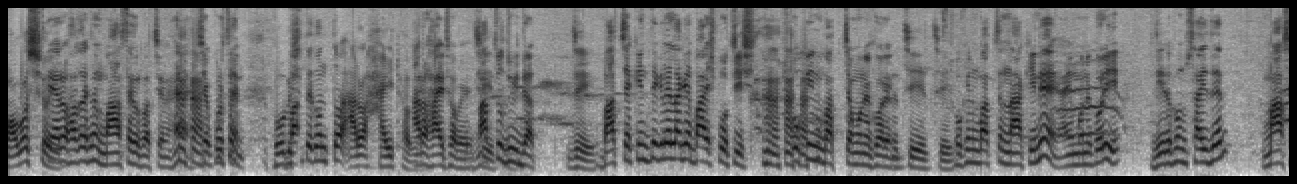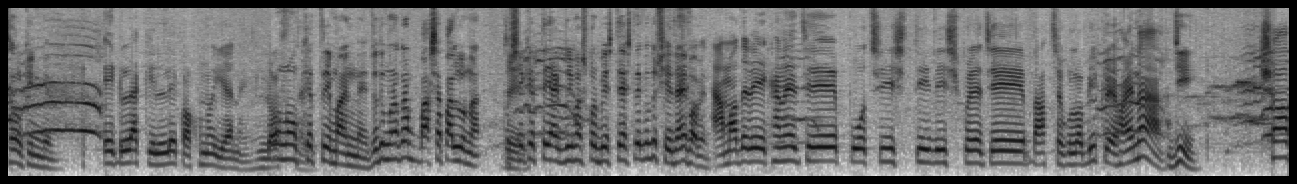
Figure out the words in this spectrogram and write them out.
অবশ্যই। তেরো হাজার এখানে মাছ ছাগল পাচ্ছেন হ্যাঁ? হিসাব করছেন? ভবিষ্যতে কিন্তু আরও হাইট হবে। আরও হাইট হবে মাত্র দুই দাঁত। জি। বাচ্চা কিনতে গেলে লাগে বাইশ পঁচিশ। শৌখিন বাচ্চা মনে করেন। জি বাচ্চা না কিনে আমি মনে করি যেরকম সাইজের মা ছাগল কিনবেন। এগুলা কিনলে কখনো ইয়া নেই কোনো ক্ষেত্রে মান নেই। যদি মনে করেন বাসা পারল না তো সেক্ষেত্রে এক দুই মাস পর বেচতে আসলে কিন্তু সে দামই পাবেন আমাদের এখানে যে পঁচিশ তিরিশ করে যে বাচ্চাগুলো বিক্রি হয় না জি। সব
